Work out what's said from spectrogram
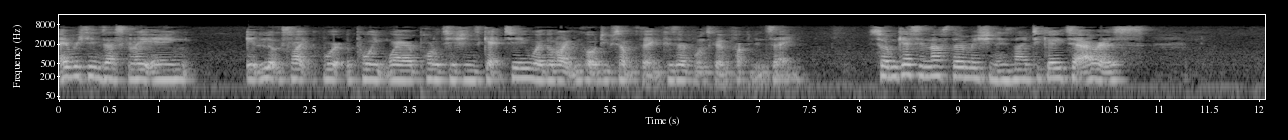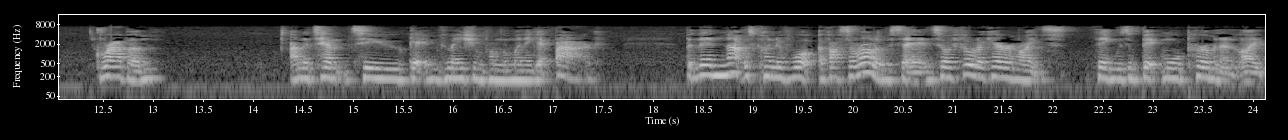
Everything's escalating. It looks like we're at the point where politicians get to, where they're like, we've got to do something because everyone's going fucking insane. So I'm guessing that's their mission is now to go to Eros, grab them, and attempt to get information from them when they get back. But then that was kind of what Avasarala was saying. So I feel like Errinwright's thing was a bit more permanent. Like,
